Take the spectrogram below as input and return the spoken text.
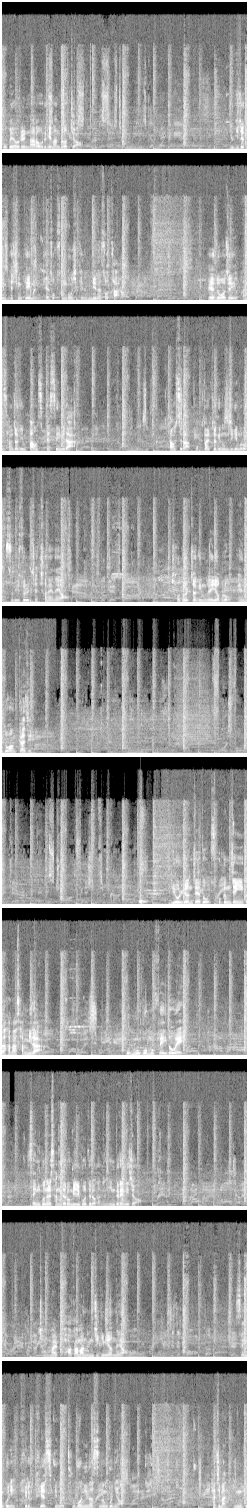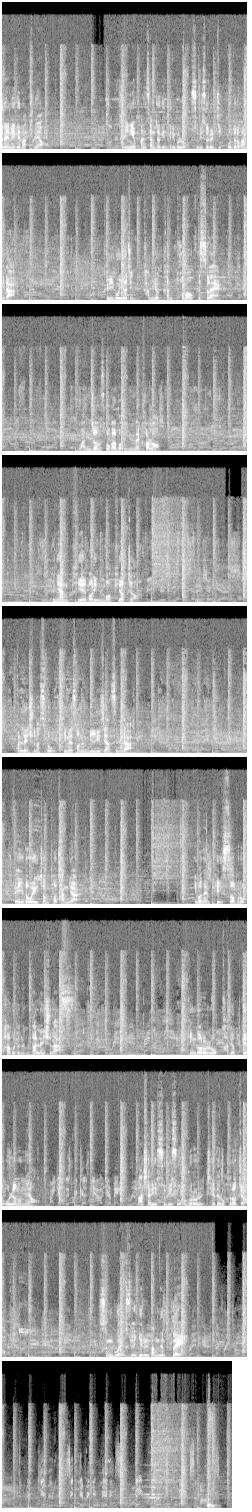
고베어를 날아오르게 만들었죠. 유기적인 패싱 게임을 계속 성공시키는 미네소타. 에드워즈의 환상적인 바운스 패스입니다. 타운스가 폭발적인 움직임으로 수비수를 제쳐내네요. 저돌적인 레이업으로 엔드원까지. 뉴올리언즈에도 소금쟁이가 하나 삽니다. 고무고무 페이더웨이. 생군을 상대로 밀고 들어가는 잉그램이죠. 정말 과감한 움직임이었네요. 생군이 퀴르퀴의 스핀을 두 번이나 쓰는군요. 하지만 잉그램에게 막히네요. 그린이 환상적인 드리블로 수비수를 찍고 들어갑니다. 그리고 이어진 강력한 토마호크 슬램. 완전 속아버린 맥컬럼. 그냥 피해버린 머피였죠. 발렌슈나스도 힘에서는 밀리지 않습니다. 페이더웨이 점퍼 장렬. 이번엔 페이스업으로 파고드는 발렌슈나스. 핑거롤로 가볍게 올려놓네요. 마샬이 수비수 어그로를 제대로 끌었죠. 승부에 쐐기를 박는 플레이.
